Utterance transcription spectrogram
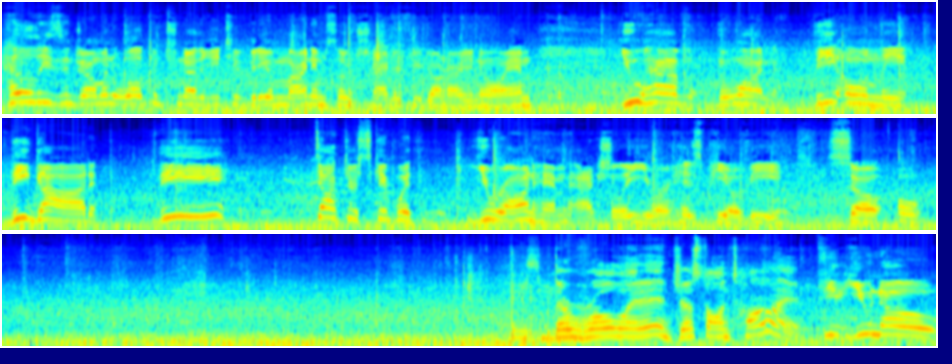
Hello, ladies and gentlemen. Welcome to another YouTube video. My name is Luke Schnider. If you don't already know who I am, you have the one, the only, the God, the Dr. Skipwith. you were on him actually. You were his POV. So, oh. They're rolling in just on time. You, you know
